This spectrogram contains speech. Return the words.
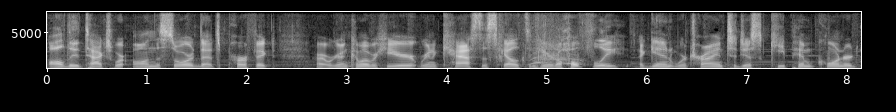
all the attacks were on the sword. That's perfect. All right, we're going to come over here. We're going to cast the skeleton here to hopefully, again, we're trying to just keep him cornered.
